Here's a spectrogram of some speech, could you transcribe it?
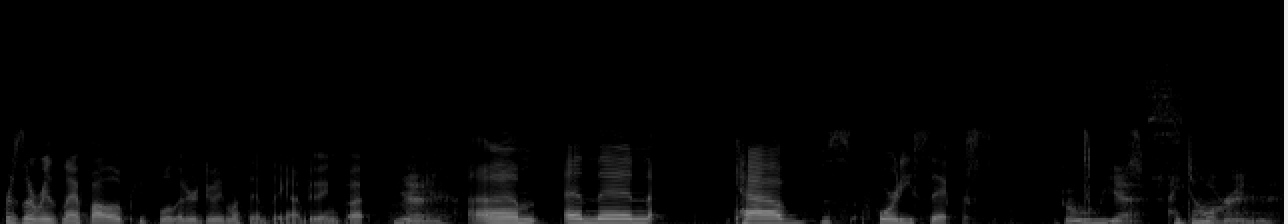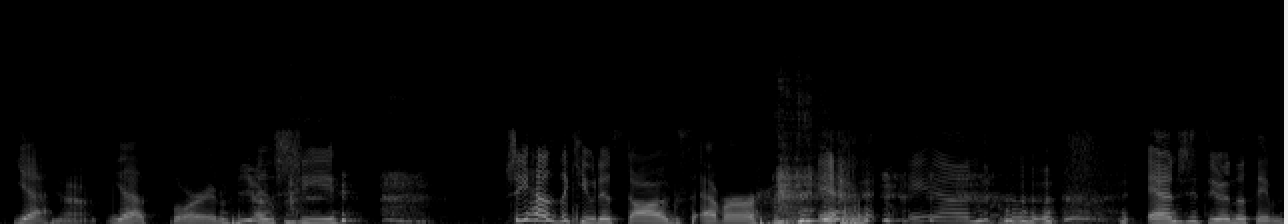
for some reason I follow people that are doing the same thing I'm doing, but Yeah. um, and then Cavs 46. Oh yes. I don't- Lauren. Yes, Yeah. yes, Lauren, Yeah. and she she has the cutest dogs ever, and and, and she's doing the same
